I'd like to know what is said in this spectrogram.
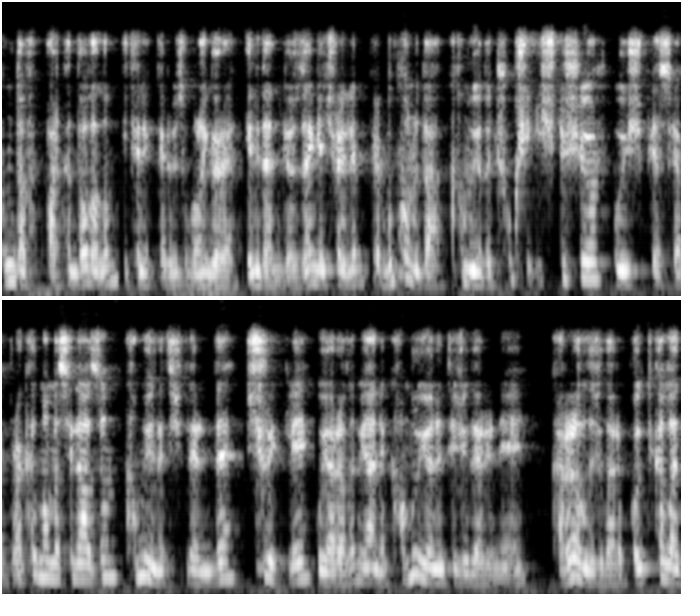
Bunu da farkında olalım. Yeteneklerimizi buna göre yeniden gözden geçirelim ve bu konuda kamuya da çok şey iş düşüyor. Bu iş piyasaya bırakılmaması lazım. Kamu yöneticilerini de sürekli uyaralım. Yani kamu yöneticilerini karar alıcıları, politikalar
